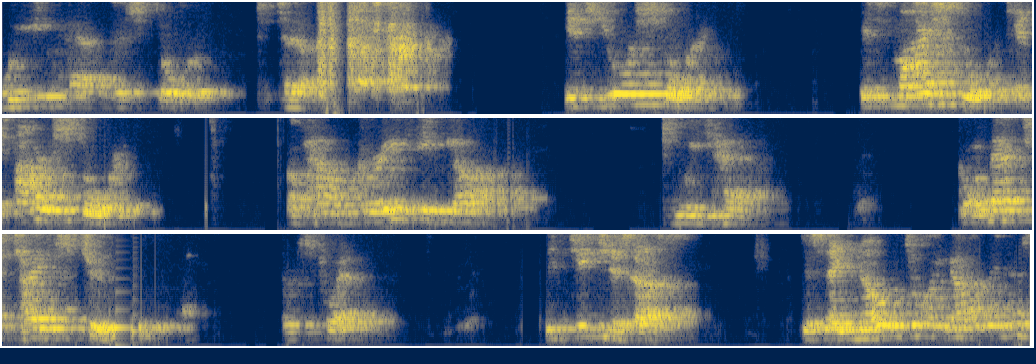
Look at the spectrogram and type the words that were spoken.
we have this story to tell. It's your story. It's my story. It's our story of how great a God we have. Going back to Titus 2, verse 12, it teaches us to say no to ungodliness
